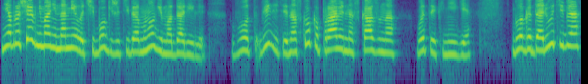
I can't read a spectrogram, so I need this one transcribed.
не обращай внимания на мелочи, боги же тебя многим одарили. Вот, видите, насколько правильно сказано в этой книге. Благодарю тебя,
